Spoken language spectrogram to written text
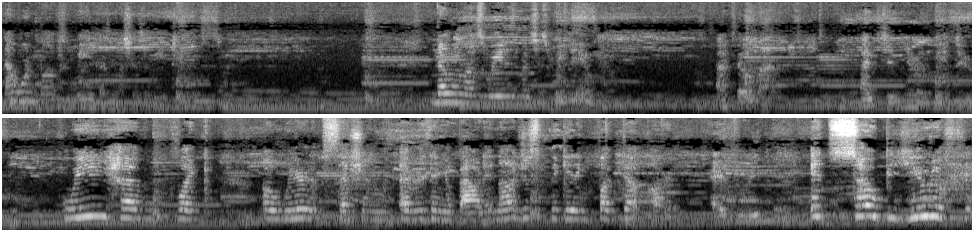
No one loves weed as much as we do. No one loves weed as much as we do. I feel that. I genuinely do. We have like a weird obsession with everything about it, not just the getting fucked up part. Everything. It's so beautiful.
